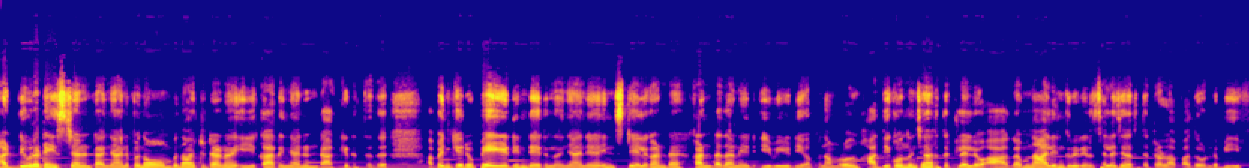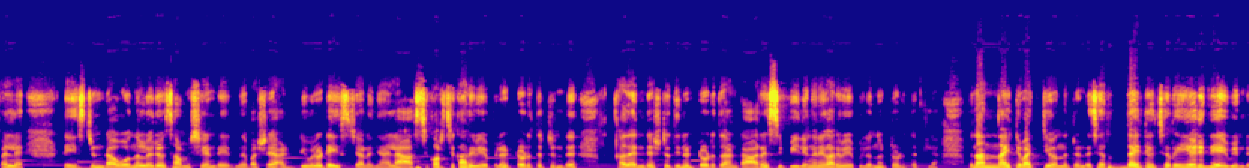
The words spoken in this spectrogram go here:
അടിപൊളി ടേസ്റ്റാണ് കേട്ടോ ഞാനിപ്പോൾ നോമ്പ് നോറ്റിട്ടാണ് ഈ കറി ഞാൻ ഉണ്ടാക്കിയെടുത്തത്. അപ്പോൾ എനിക്കൊരു പേടി ഉണ്ടായിരുന്നു ഞാൻ ഇൻസ്റ്റയിൽ കണ്ട കണ്ടതാണ് ഈ- വീഡിയോ അപ്പോൾ നമ്മൾ അധികം ഒന്നും ചേർത്തിട്ടില്ലല്ലോ. ആകെ നാല് ഇൻഗ്രീഡിയൻസ് അല്ലേ ചേർത്തിട്ടുള്ളൂ. അപ്പോൾ അതുകൊണ്ട് ബീഫല്ലേ ടേസ്റ്റ് ഉണ്ടാവുമോ എന്നുള്ളൊരു സംശയം ഉണ്ടായിരുന്നു. പക്ഷേ അടിപൊളി ടേസ്റ്റാണ് ഞാൻ ലാസ്റ്റ് കുറച്ച് കറിവേപ്പില ഇട്ട് കൊടുത്തിട്ടുണ്ട്. അത് എന്റെ ഇഷ്ടത്തിന് ഇട്ട് കൊടുത്തതാണ് ആ റെസിപ്പിയിൽ അങ്ങനെ കറിവേപ്പിലൊന്നും ഇട്ട് കൊടുത്തിട്ടില്ല. അപ്പോൾ നന്നായിട്ട് വറ്റി വന്നിട്ടുണ്ട്. ചെറുതായിട്ട് ചെറിയൊരു ഗ്രേവി ഉണ്ട്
